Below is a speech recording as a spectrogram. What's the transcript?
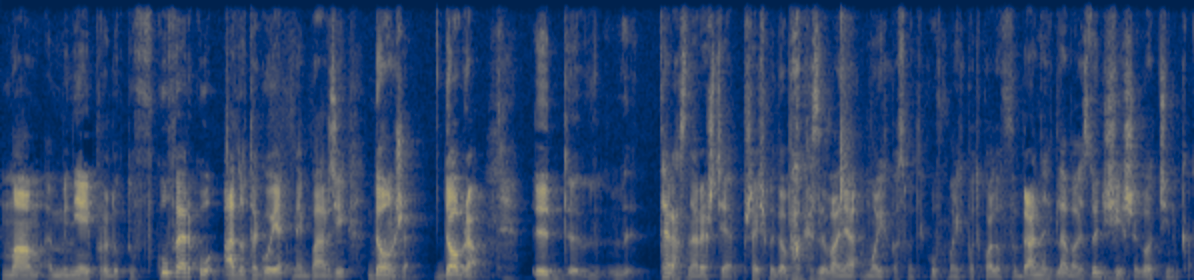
Mam mniej produktów w kuferku, a do tego jak najbardziej dążę. Dobra. Teraz nareszcie przejdźmy do pokazywania moich kosmetyków, moich podkładów wybranych dla Was do dzisiejszego odcinka.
